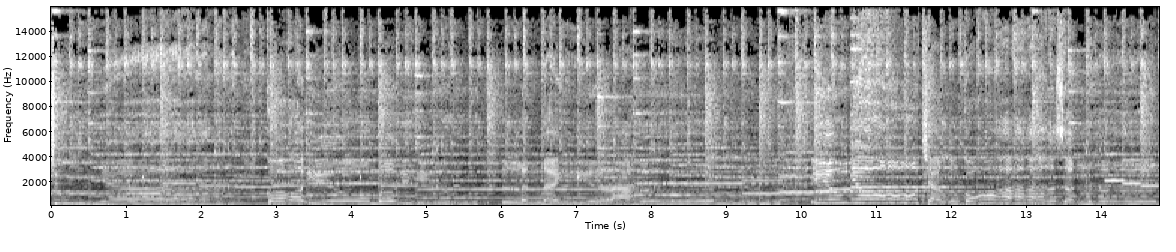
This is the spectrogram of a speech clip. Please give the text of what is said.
chung nhà. Có yêu mới hiểu, lần này là hơn. Yêu nhau chẳng có giận hơn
